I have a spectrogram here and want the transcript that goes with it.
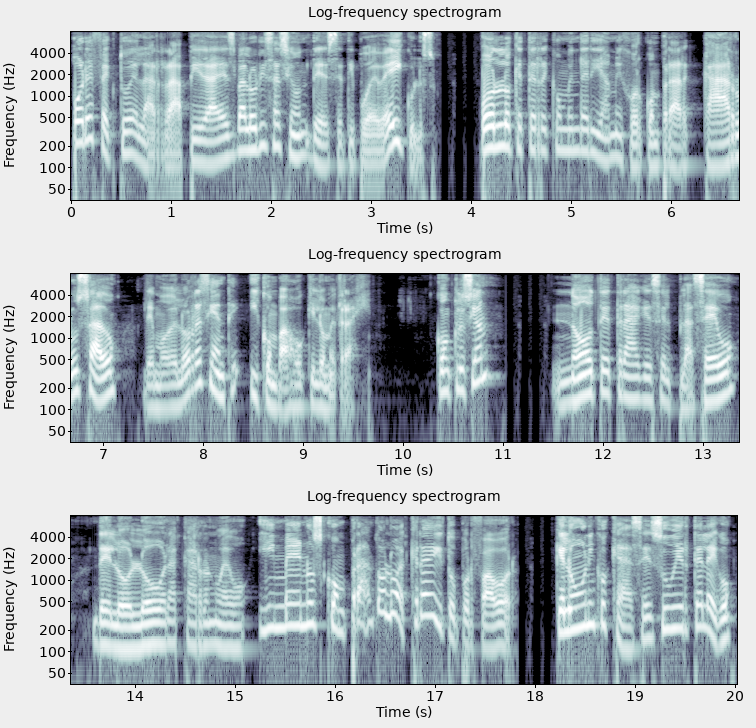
por efecto de la rápida desvalorización de este tipo de vehículos, por lo que te recomendaría mejor comprar carro usado de modelo reciente y con bajo kilometraje. Conclusión, no te tragues el placebo del olor a carro nuevo y menos comprándolo a crédito, por favor que lo único que hace es subirte el ego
